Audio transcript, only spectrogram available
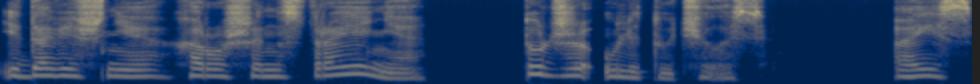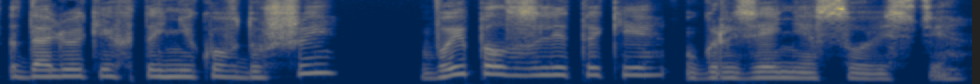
и давешнее хорошее настроение тут же улетучилось. А из далеких тайников души Выползли таки угрызения совести.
